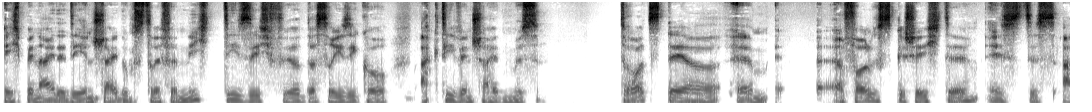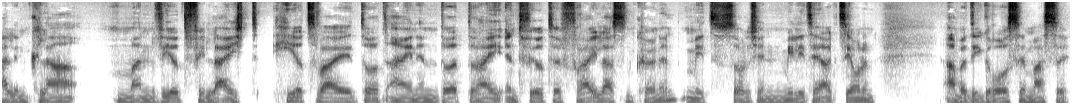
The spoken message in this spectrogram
Ich beneide die Entscheidungstreffer nicht, die sich für das Risiko aktiv entscheiden müssen. Trotz der ähm, Erfolgsgeschichte ist es allen klar, man wird vielleicht hier zwei, dort einen, dort drei Entführte freilassen können mit solchen Militäraktionen. Aber die große Masse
